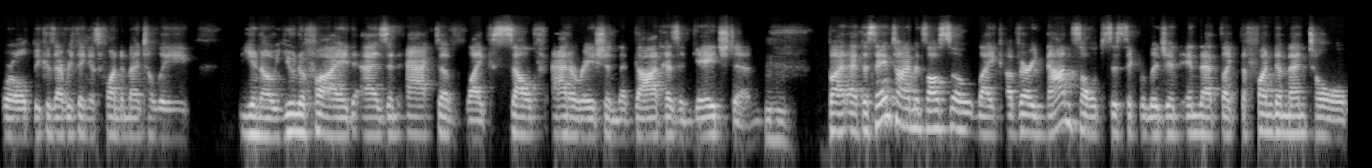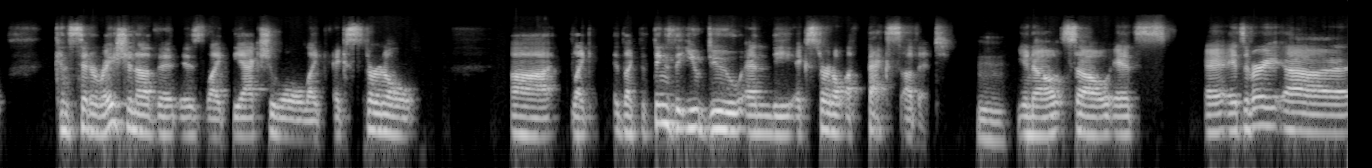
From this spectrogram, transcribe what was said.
world because everything is fundamentally you know unified as an act of like self adoration that god has engaged in mm-hmm. but at the same time it's also like a very non-solipsistic religion in that like the fundamental consideration of it is like the actual like external uh like like the things that you do and the external effects of it mm-hmm. you know so it's it's a very uh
